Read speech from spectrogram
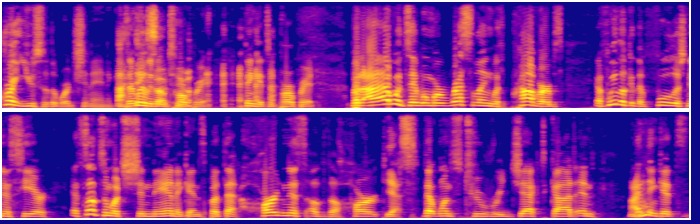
great use of the word shenanigans. I, think really so, do appropriate. think it's appropriate. But I I would say when we're wrestling with proverbs, if we look at the foolishness here, it's not so much shenanigans, but that hardness of the heart Yes. that wants to reject God. And I mm-hmm. think it's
